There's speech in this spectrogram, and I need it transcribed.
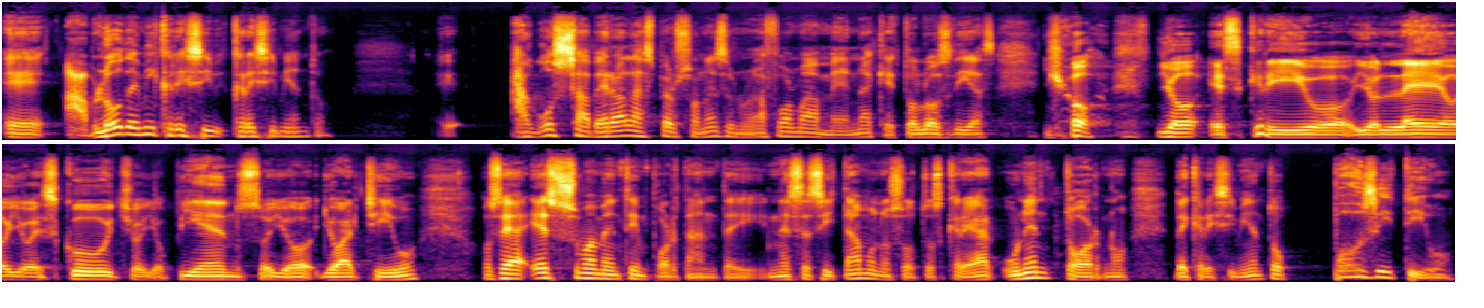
eh, hablo de mi creci- crecimiento. Hago saber a las personas en una forma amena que todos los días yo, yo escribo, yo leo, yo escucho, yo pienso, yo, yo archivo. O sea, es sumamente importante y necesitamos nosotros crear un entorno de crecimiento positivo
